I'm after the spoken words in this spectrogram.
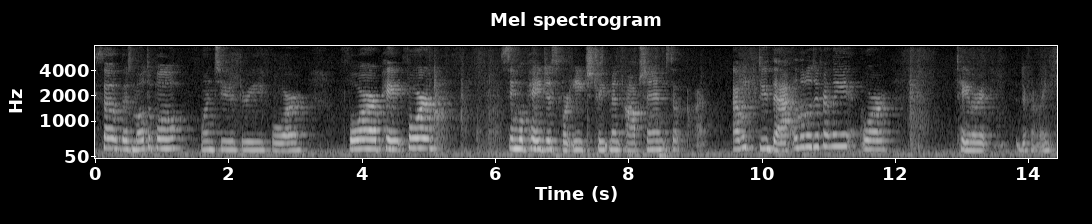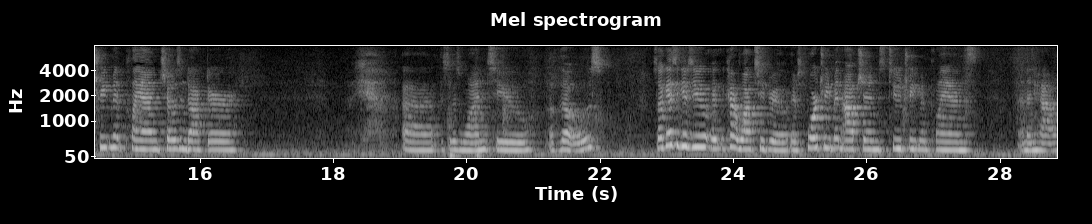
so there's multiple, one, two, three, four, four, page, four single pages for each treatment option. So I would do that a little differently or tailor it differently. Treatment plan, chosen doctor, uh, so there's one, two of those. So I guess it gives you, it kind of walks you through. There's four treatment options, two treatment plans, and then you have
